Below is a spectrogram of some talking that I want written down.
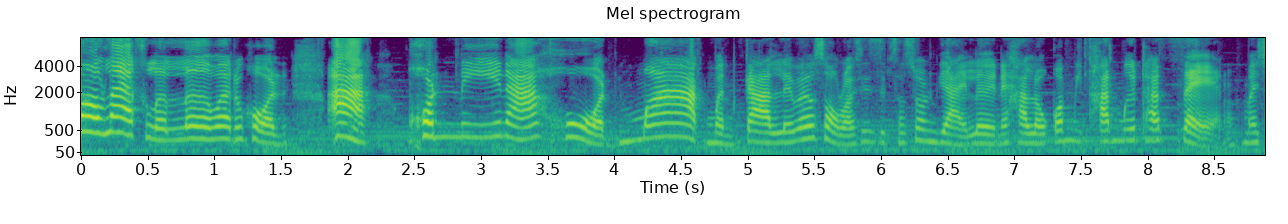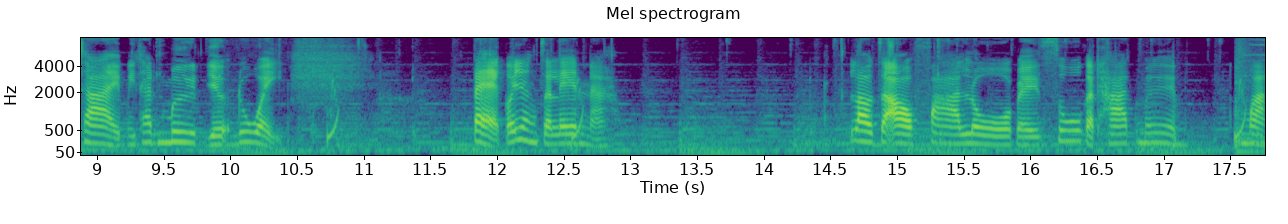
รอบแรกคือเลนเลอมากทุกคน อะ คนนี้นะ โหดมากเหมือนกันเลเวล 240ซะส่วนใหญ่เลยนะคะ แล้วก็มีทัดมืดทัดแสง ไม่ใช่ มีทัดมืดเยอะด้วย แต่ก็ยังจะเล่นนะ เราจะเอาฟาโลไปสู้กับธาตุมืด มา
